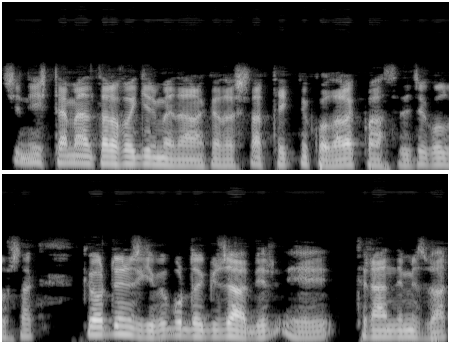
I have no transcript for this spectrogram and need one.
Şimdi hiç temel tarafa girmeden arkadaşlar teknik olarak bahsedecek olursak gördüğünüz gibi burada güzel bir e, trendimiz var.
